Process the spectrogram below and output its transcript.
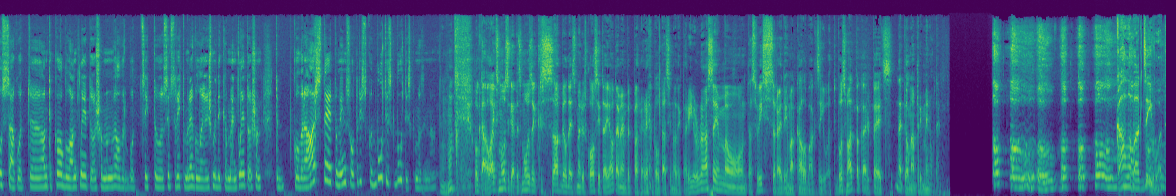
uzsākot uh, antikoagulantu lietošanu un vēl varbūt citu sirds ritmu regulējušu medikamentu lietošanu, tad ko var ārstēt un insultu risku būtiski, būtiski mazināt. Mhm. -huh. Lūk, tā laiks mūzikai, pēc mūzikas atbildēsim arī uz klausītāju jautājumiem, bet par rehabilitāciju noteikti arī runāsim, un tas viss raidījumā kā labāk dzīvot. Būsim atpakaļ pēc nepilnām trim minūtēm. Kā labāk dzīvot?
